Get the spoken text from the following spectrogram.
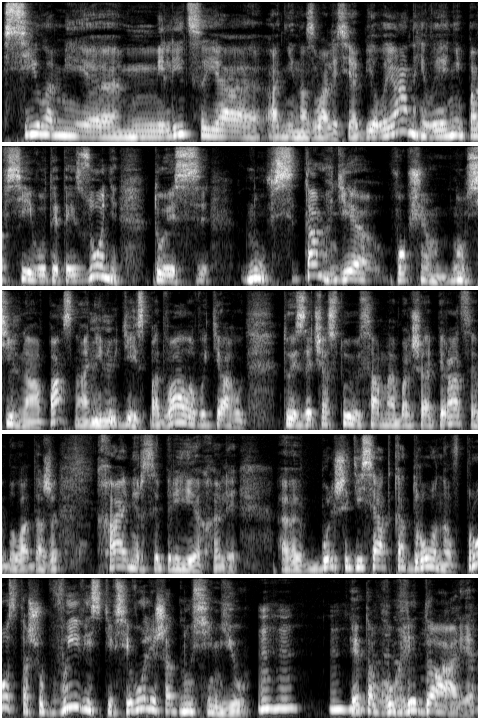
силами, э, милиция, они назвали себя Белые Ангелы, и они по всей вот этой зоне, то есть, ну, там, где, в общем, ну, сильно опасно, они людей с подвала вытягивают. То есть, зачастую самая большая операция была, даже Хаймерсы приехали, больше десятка дронов, просто чтобы вывести всего лишь одну семью. Угу. Это в Угледаре.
